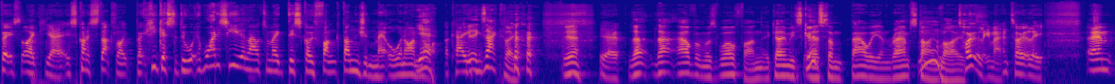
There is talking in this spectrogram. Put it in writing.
But it's like, yeah, it's kind of stuck. Like, but he gets to do it. Why is he allowed to make disco funk dungeon metal and I'm not? Okay, Yeah, exactly. Yeah. yeah. That that album was well fun. It gave me uh, some Bowie and Rammstein vibes. Totally, man, totally. Um,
